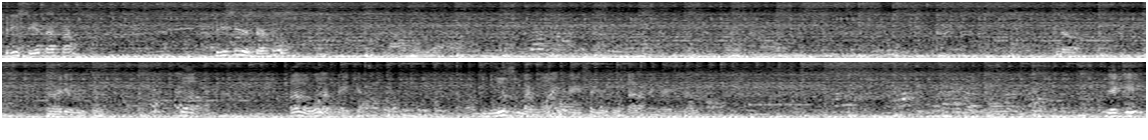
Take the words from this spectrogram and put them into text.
Did you see it that fast? Did you see the circles? Idea what doing. Well, I don't know what I'm making. I'm losing my mind basically with what's happening right now. Like you,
